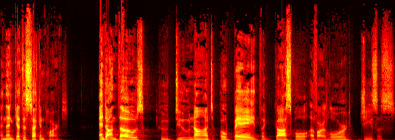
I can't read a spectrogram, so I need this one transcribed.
And then get the second part. And on those who do not obey the gospel of our Lord Jesus.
